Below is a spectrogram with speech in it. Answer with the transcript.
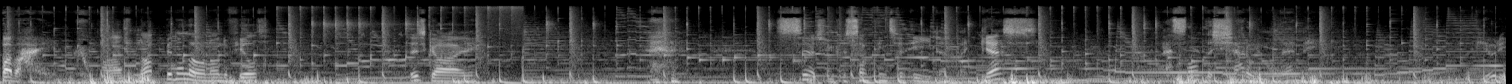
Bye bye. I've not been alone on the field. This guy searching for something to eat and I guess I saw the shadow in my landing. Beauty.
